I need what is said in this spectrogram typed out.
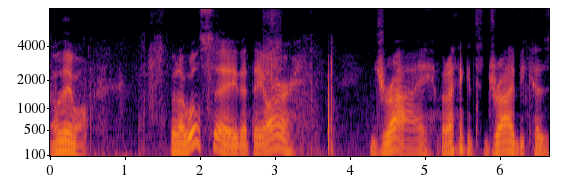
No, they won't. But I will say that they are dry, but I think it's dry because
